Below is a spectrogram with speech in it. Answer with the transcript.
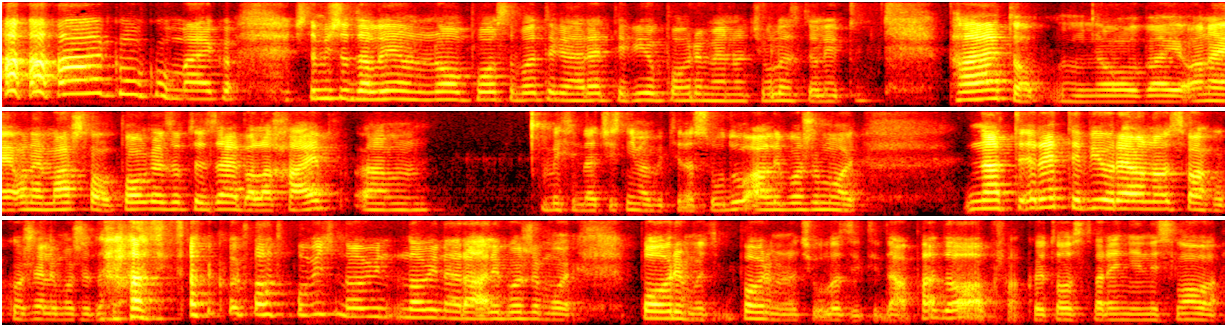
kuku majko. Što mi što da li imam novo budete ga na Red TV-u, povremeno ću ulaziti u litu. Pa eto, mm, ovaj, ona, je, ona je maštala od toga, zato je zajebala hype. Um, mislim da će s njima biti na sudu, ali bože moj, na Red bio realno svako ko želi može da radi, tako da od ovih novin, novinara, ali bože moj, povremeno će ulaziti, da, pa dobro, ako je to ostvarenje ni slova.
